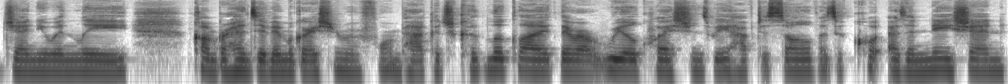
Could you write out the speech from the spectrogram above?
genuinely comprehensive immigration reform package could look like. There are real questions we have to solve as a as a nation.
